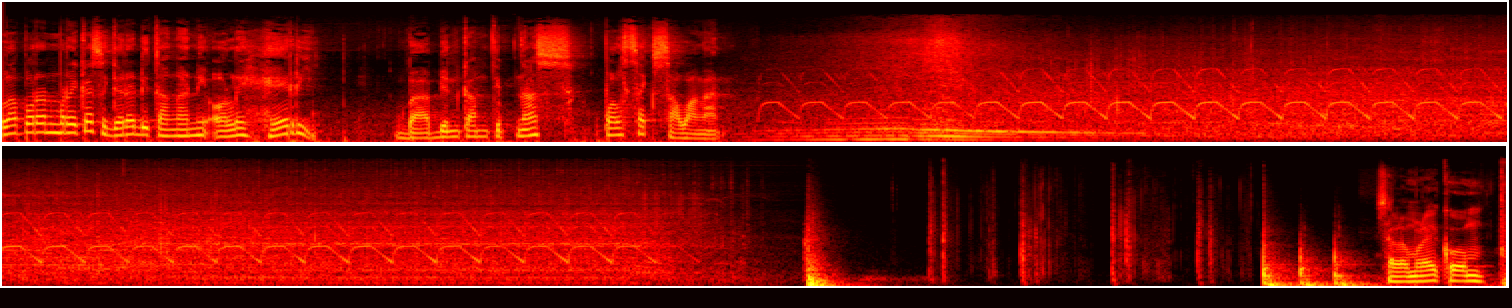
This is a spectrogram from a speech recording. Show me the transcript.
Laporan mereka segera ditangani oleh Heri, Babin Kamtipnas Polsek Sawangan. Assalamualaikum.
